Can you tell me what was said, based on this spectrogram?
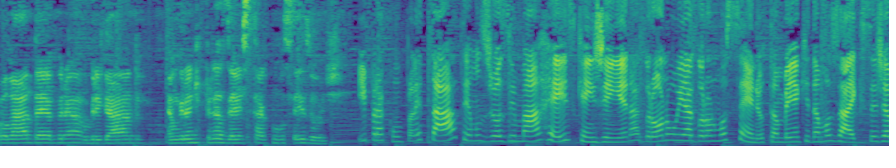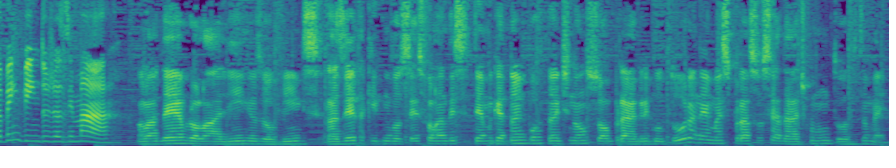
Olá, Débora, obrigado. É um grande prazer estar com vocês hoje. E para completar, temos Josimar Reis, que é engenheiro agrônomo e agrônomo sênior, também aqui da Mosaic. Seja bem-vindo, Josimar. Olá, Débora. Olá, Aline, os ouvintes. Prazer estar aqui com vocês falando desse tema que é tão importante não só para a agricultura, né, mas para a sociedade como um todo também.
